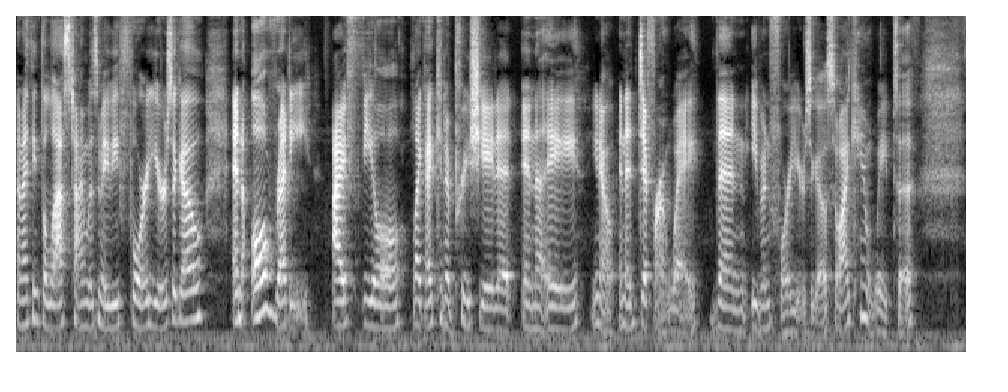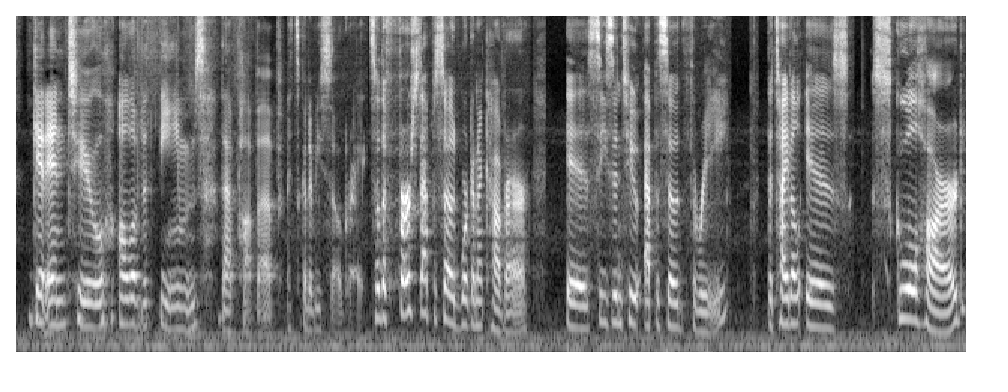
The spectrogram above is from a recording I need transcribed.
and I think the last time was maybe four years ago, and already I feel like I can appreciate it in a you know in a different way than even four years ago. So I can't wait to get into all of the themes that pop up. It's going to be so great. So the first episode we're going to cover is season 2 episode 3. The title is School Hard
